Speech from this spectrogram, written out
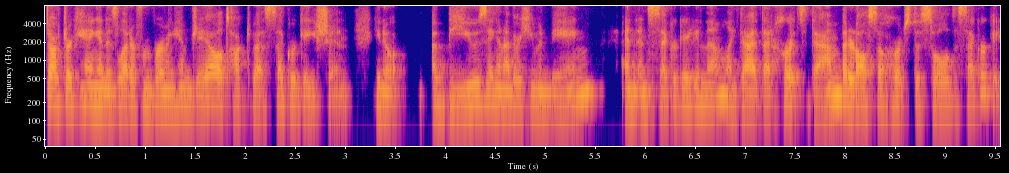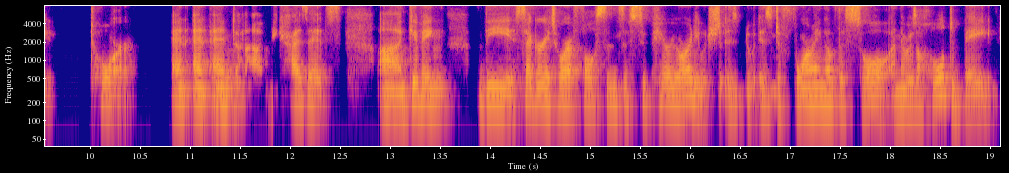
Dr. King in his letter from Birmingham jail talked about segregation. You know, abusing another human being and, and segregating them like that that hurts them, but it also hurts the soul of the segregator and and and uh, because it's uh, giving the segregator a false sense of superiority, which is is deforming of the soul. And there was a whole debate,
